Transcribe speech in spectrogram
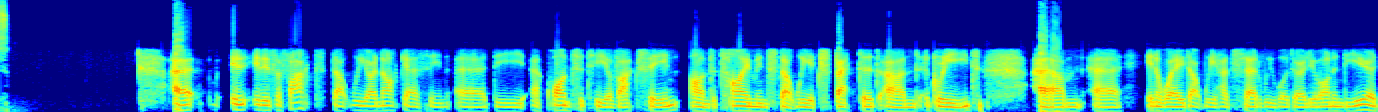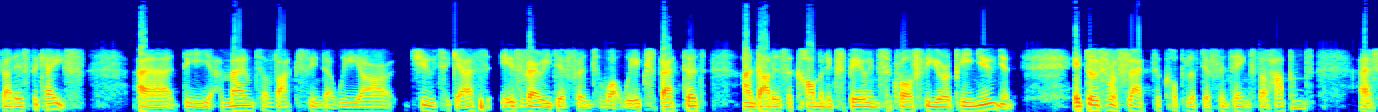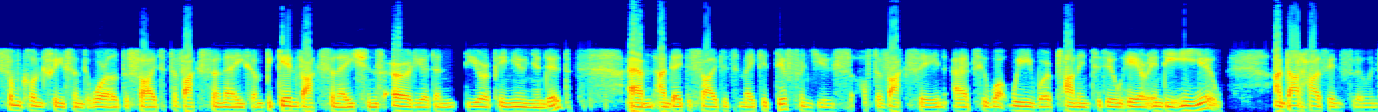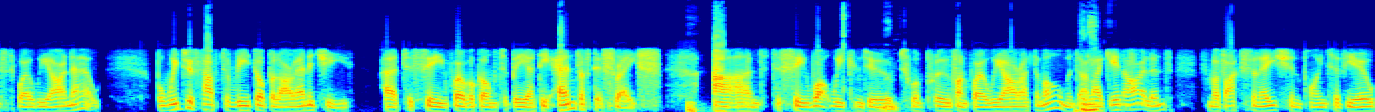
Uh, it, it is a fact that we are not getting uh, the uh, quantity of vaccine on the timings that we expected and agreed um, uh, in a way that we had said we would earlier on in the year. That is the case. Uh, the amount of vaccine that we are due to get is very different to what we expected, and that is a common experience across the European Union. It does reflect a couple of different things that happened. Uh, some countries in the world decided to vaccinate and begin vaccinations earlier than the European Union did, um, and they decided to make a different use of the vaccine uh, to what we were planning to do here in the EU, and that has influenced where we are now. But we just have to redouble our energy uh, to see where we're going to be at the end of this race and to see what we can do to improve on where we are at the moment. And like in Ireland, from a vaccination point of view,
